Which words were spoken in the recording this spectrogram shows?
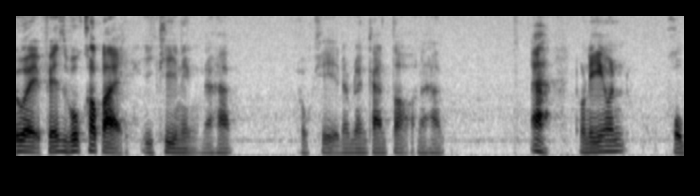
ด้วย Facebook เข้าไปอีกทีหนึ่งนะครับ โอเคดำเนินการต่อนะครับอะตรงนี้มันผม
